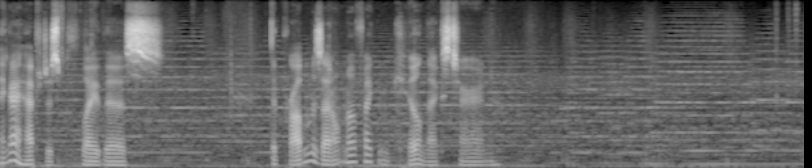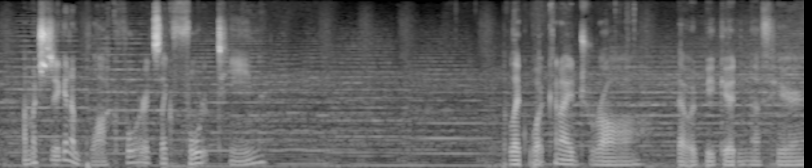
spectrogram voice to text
Think I have to just play this. The problem is I don't know if I can kill next turn. How much is he gonna block for? It's like 14? But like what can I draw that would be good enough here?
